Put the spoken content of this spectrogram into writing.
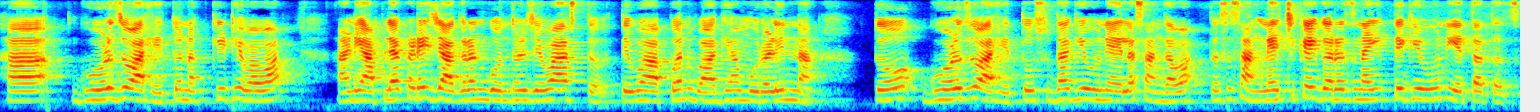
हा घोळ जो आहे तो नक्की ठेवावा आणि आपल्याकडे जागरण गोंधळ जेव्हा असतं तेव्हा आपण वाघ्या मुरळींना तो घोळ जो आहे तो सुद्धा घेऊन यायला सांगावा. तसं सांगण्याची काही गरज नाही ते घेऊन येतातच.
